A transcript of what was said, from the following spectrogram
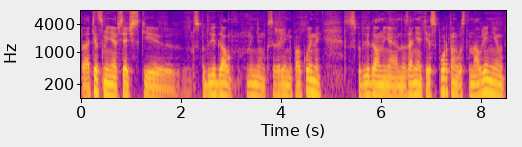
Отец меня всячески сподвигал, ныне он, к сожалению, покойный, сподвигал меня на занятия спортом, восстановлением вот,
